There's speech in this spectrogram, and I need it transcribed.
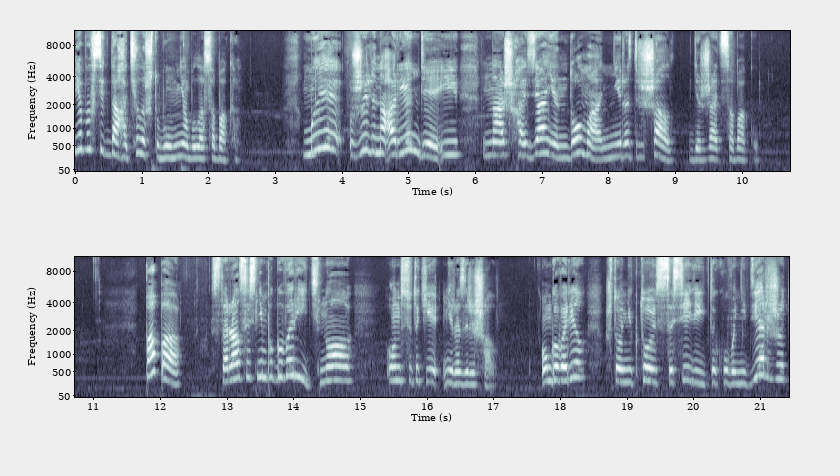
Я бы всегда хотела, чтобы у меня была собака. Мы жили на аренде, и наш хозяин дома не разрешал держать собаку. Папа старался с ним поговорить, но он все-таки не разрешал. Он говорил, что никто из соседей такого не держит,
